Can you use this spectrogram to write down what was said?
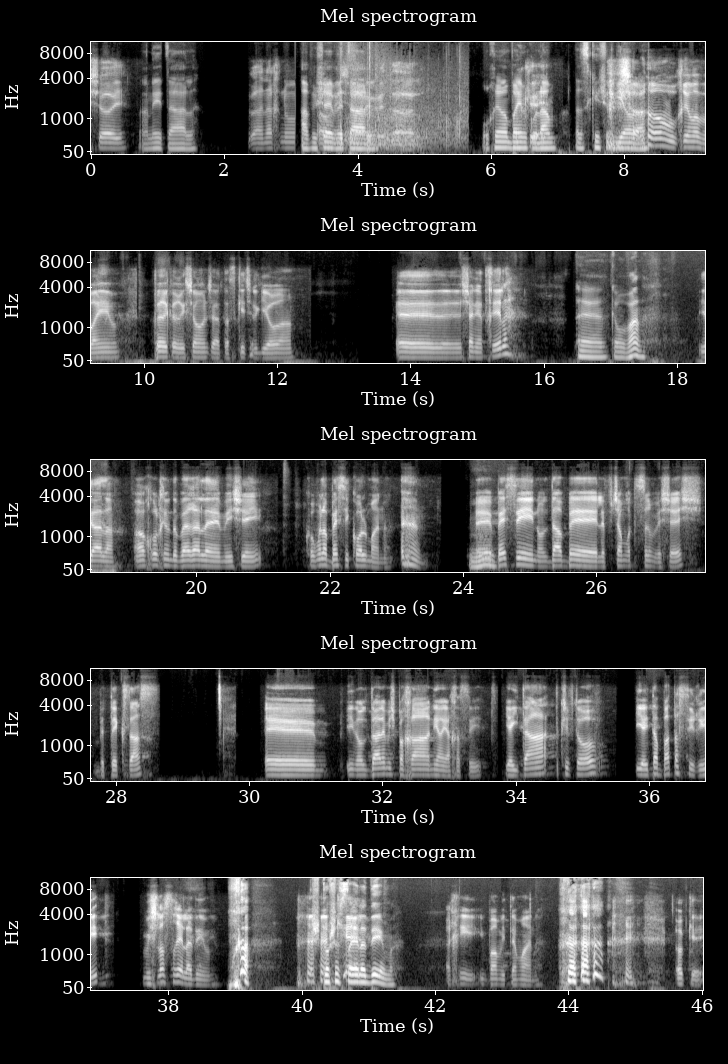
אבישי, אני טל. ואנחנו... אבישי וטל. וטל. ברוכים הבאים אוקיי. כולם לתסכית של גיורא. שלום, ברוכים הבאים. פרק הראשון של התסכית של גיורא. אה, שאני אתחיל? אה, כמובן. יאללה. אנחנו הולכים לדבר על אה, מישהי. קוראים לה בסי קולמן. בסי נולדה ב-1926 בטקסס. אה, היא נולדה למשפחה ענייה יחסית. היא הייתה, תקשיב טוב, היא הייתה בת עשירית מ-13 ילדים. 13 כן. ילדים. אחי, היא באה מתימן. אוקיי.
